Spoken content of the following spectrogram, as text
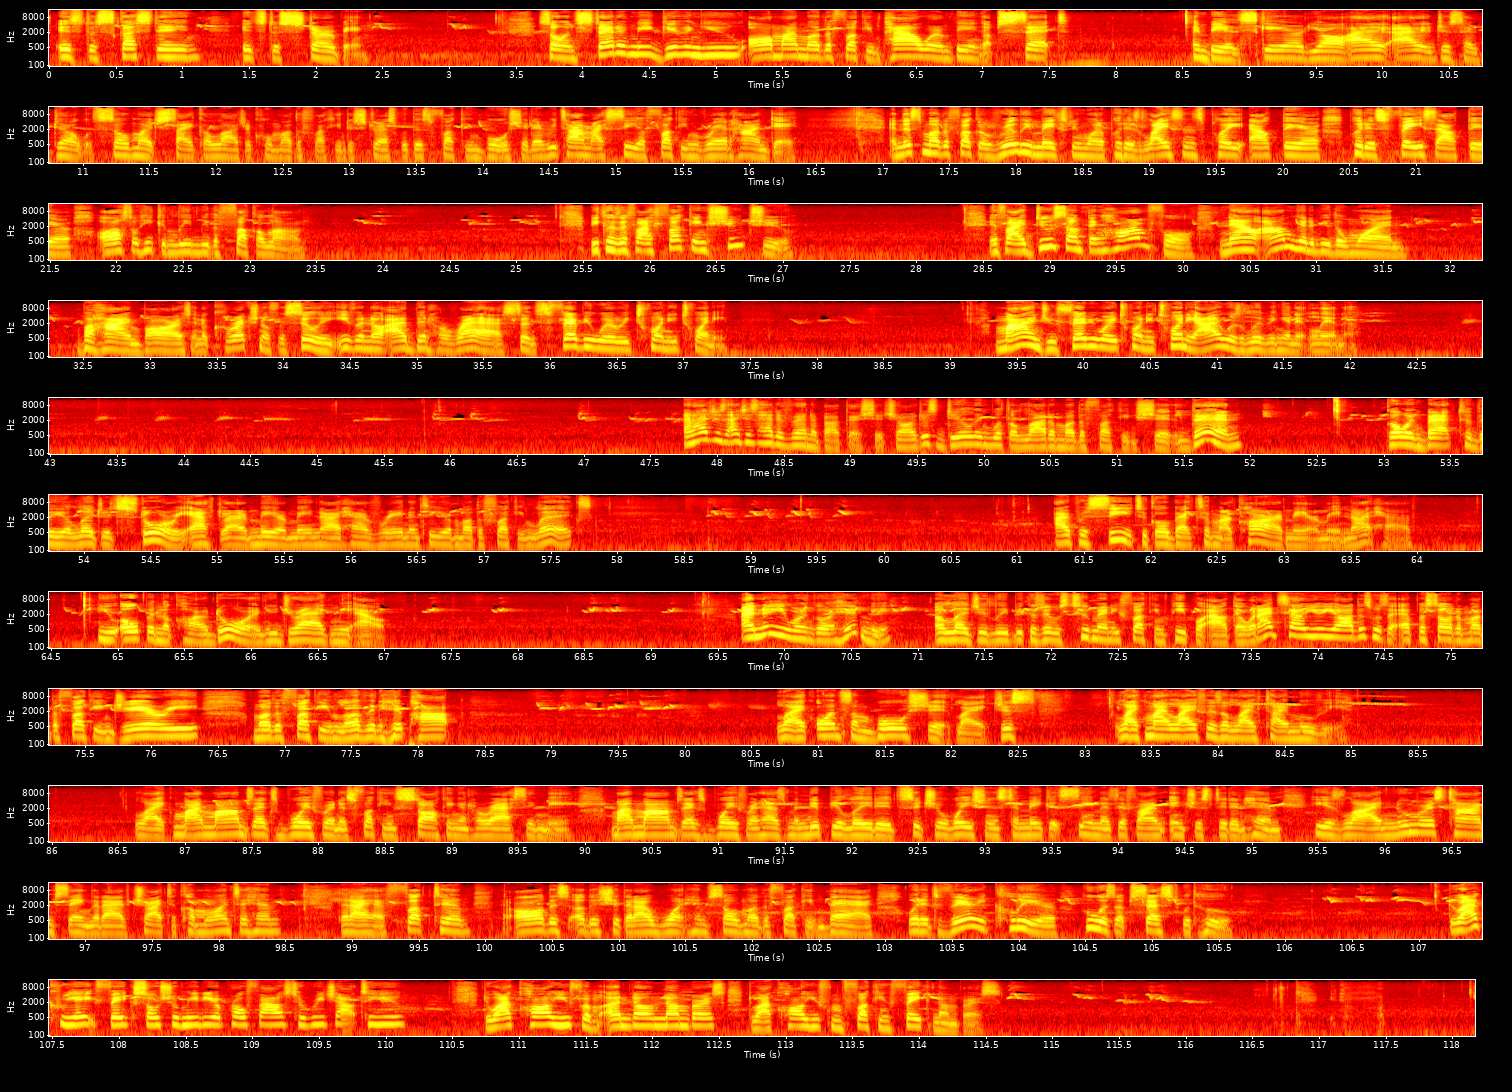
It's disgusting. It's disturbing. So instead of me giving you all my motherfucking power and being upset, and being scared, y'all. I, I just have dealt with so much psychological motherfucking distress with this fucking bullshit. Every time I see a fucking red Hyundai. And this motherfucker really makes me want to put his license plate out there, put his face out there, also he can leave me the fuck alone. Because if I fucking shoot you, if I do something harmful, now I'm going to be the one behind bars in a correctional facility, even though I've been harassed since February 2020. Mind you, February 2020, I was living in Atlanta. And I just I just had a vent about that shit, y'all. Just dealing with a lot of motherfucking shit. And then going back to the alleged story after I may or may not have ran into your motherfucking legs. I proceed to go back to my car, I may or may not have. You open the car door and you drag me out. I knew you weren't going to hit me, allegedly, because there was too many fucking people out there. When I tell you, y'all, this was an episode of motherfucking Jerry, motherfucking Love and Hip Hop. Like on some bullshit. Like just like my life is a lifetime movie. Like, my mom's ex boyfriend is fucking stalking and harassing me. My mom's ex boyfriend has manipulated situations to make it seem as if I'm interested in him. He has lied numerous times saying that I have tried to come on to him, that I have fucked him, that all this other shit, that I want him so motherfucking bad, when it's very clear who is obsessed with who. Do I create fake social media profiles to reach out to you? Do I call you from unknown numbers? Do I call you from fucking fake numbers?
